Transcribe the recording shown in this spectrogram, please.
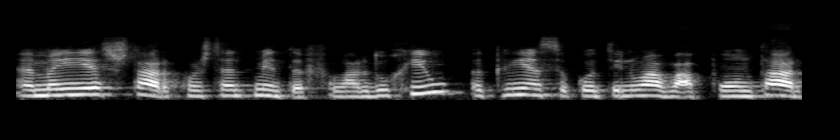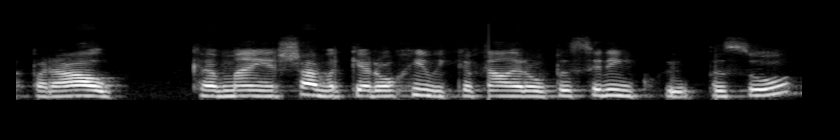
A mãe ia estar constantemente a falar do rio, a criança continuava a apontar para algo que a mãe achava que era o rio e que afinal era o passarinho que passou,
